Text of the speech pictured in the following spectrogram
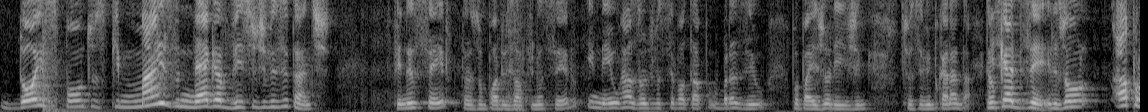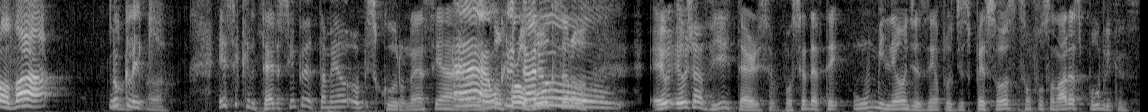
dois pontos que mais nega visto de visitante. Financeiro, então eles não podem usar o financeiro, e nem o razão de você voltar para o Brasil, para o país de origem, se você vir para o Canadá. Então Esse... quer dizer, eles vão aprovar no clique. Esse critério sempre é também é obscuro, né? Assim, é, um critério... Não... Eu, eu já vi, Terry, você deve ter um milhão de exemplos disso, pessoas que são funcionárias públicas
